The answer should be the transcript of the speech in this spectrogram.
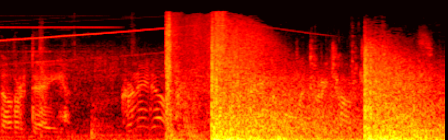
another day. Grenade out. Moment to recharge.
